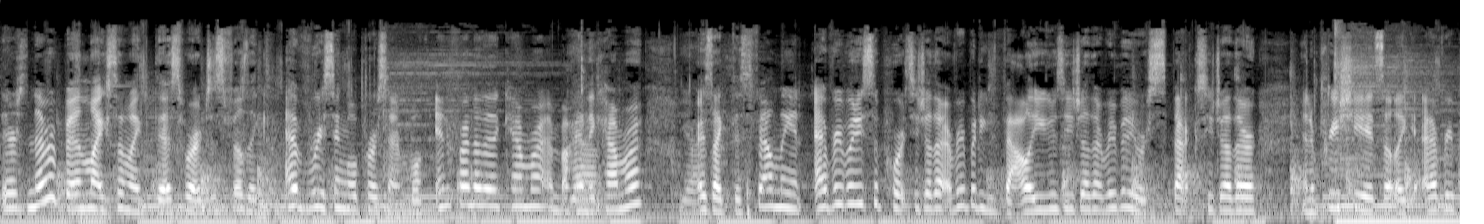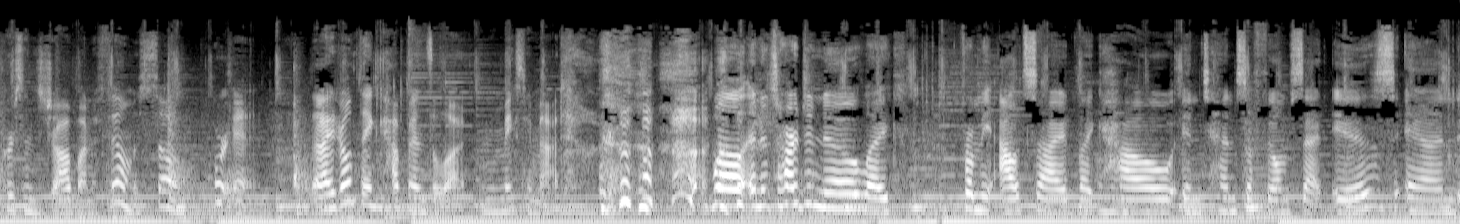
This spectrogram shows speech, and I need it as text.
there's never been like something like this where it just feels like every single person both in front of the camera and behind Yeah. the camera Yeah. is like this family and everybody supports each other everybody values each other everybody respects each other and appreciates that like every person's job on a film is so important that i don't think happens a lot and it makes me mad well and it's hard to know like from the outside like how intense a film set is and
